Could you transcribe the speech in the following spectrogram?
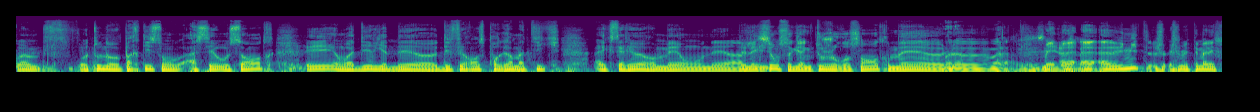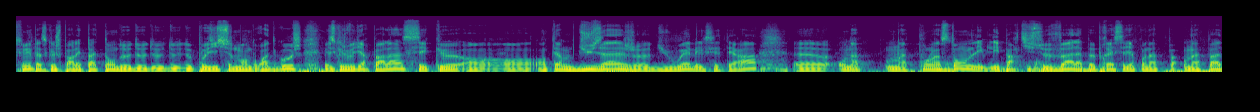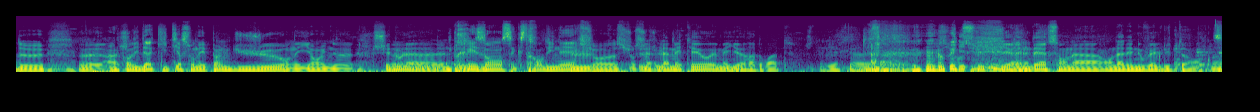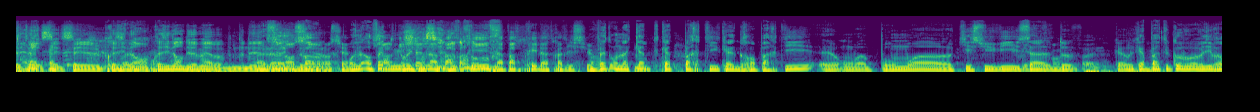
tous nos partis sont assez au centre et on va dire il y a des euh, différences programmatiques extérieures, mais on est. L'élection se gagne toujours au centre, mais euh, voilà. Le, voilà mais à, la limite, je, m'étais mal exprimé parce que je parlais pas tant de, de, de, de positionnement droite-gauche, mais ce que je veux dire par là, c'est que en, en, en termes d'usage du web, etc., euh, on a on a pour l'instant les, les, partis se valent à peu près, c'est-à-dire qu'on n'a pas on n'a pas de un candidat qui tire son épingle du jeu en ayant une chez nous la, une présence extraordinaire mhm. sur euh, sur, la, météo est meilleure à droite. C'est-à-dire que si on suit Didier Renders, on a, on a des nouvelles du temps. C'est le président, président du MA va donner. en fait, Charles Michel n'a pas, repris, pas repris la tradition. En fait, on a quatre, quatre partis, quatre grands partis. Euh, on va, pour moi, euh, qui est suivi ça de,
